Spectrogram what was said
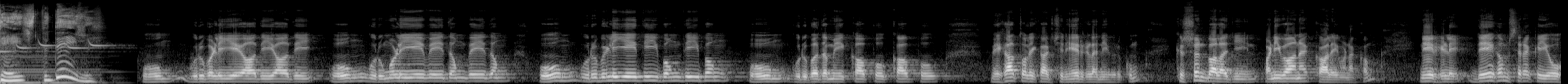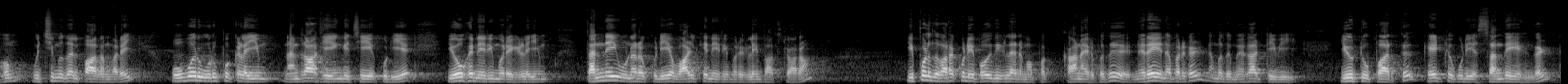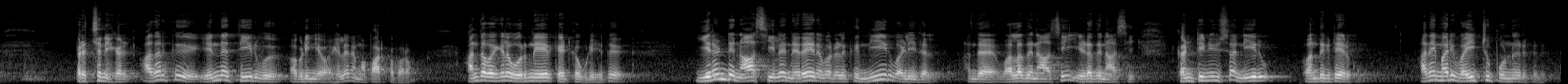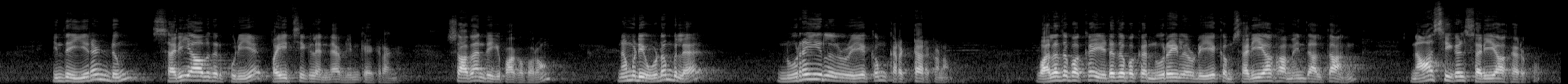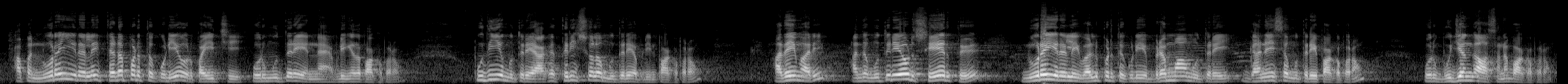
Taste daily ஓம் குருவழியே ஆதி ஆதி ஓம் குருமொழியே வேதம் வேதம் ஓம் குருவிழியே தீபம் தீபம் ஓம் குருபதமே காப்போ காப்போ. மெகா தொலைக்காட்சி நேர்கள் அனைவருக்கும் கிருஷ்ணன் பாலாஜியின் பணிவான காலை வணக்கம். நேர்களே தேகம் சிறக்க யோகம் உச்சி முதல் பாதம் வரை ஒவ்வொரு உறுப்புகளையும் நன்றாக இயங்கச் செய்யக்கூடிய யோக நெறிமுறைகளையும் தன்னை உணரக்கூடிய வாழ்க்கை நெறிமுறைகளையும் பார்த்துட்டு வரோம். இப்பொழுது வரக்கூடிய பகுதிகளை நம்ம காண இருப்பது நிறைய நபர்கள் நமது மெகா டிவி யூடியூப் பார்த்து கேட்கக்கூடிய சந்தேகங்கள் பிரச்சனைகள் அதற்கு என்ன தீர்வு அப்படிங்கிற வகையில் நம்ம பார்க்க போகிறோம் அந்த வகையில் ஒரு நேர் கேட்கக்கூடியது இரண்டு நாசியில் நிறைய நபர்களுக்கு நீர் வழிதல் அந்த வலது நாசி இடது நாசி கண்டினியூஸாக நீர் வந்துக்கிட்டே இருக்கும். அதே மாதிரி வயிற்று பொண்ணு இருக்குது. இந்த இரண்டும் சரியாவதற்குரிய பயிற்சிகள் என்ன அப்படின்னு கேட்குறாங்க ஸோ அதான் இன்றைக்கி பார்க்க போகிறோம் நம்முடைய உடம்பில் நுரையீரலோட இயக்கம் கரெக்டாக இருக்கணும். வலது பக்க இடது பக்க நுரையீரலோட இயக்கம் சரியாக அமைந்தால்தான் நாசிகள் சரியாக இருக்கும். அப்போ நுரையீரலை திடப்படுத்தக்கூடிய ஒரு பயிற்சி ஒரு முத்திரை என்ன அப்படிங்கிறத பார்க்க போகிறோம் புதிய முத்திரையாக திரிசூல முத்திரை அப்படின்னு பார்க்க போகிறோம் அதே மாதிரி அந்த முத்திரையோடு சேர்த்து நுரையீரலை வலுப்படுத்தக்கூடிய பிரம்மா முத்திரை கணேச முத்திரை பார்க்க போகிறோம் ஒரு புஜங்காசனம் பார்க்க போகிறோம்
